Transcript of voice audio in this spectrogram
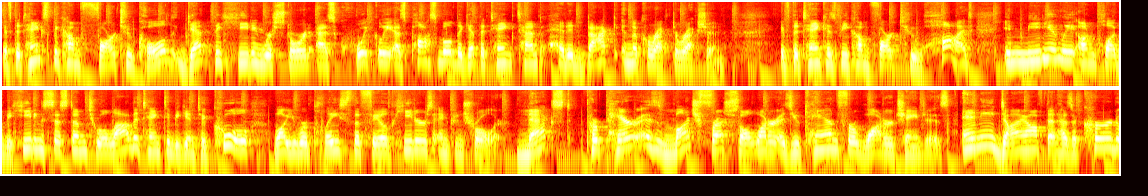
If the tanks become far too cold, get the heating restored as quickly as possible to get the tank temp headed back in the correct direction. If the tank has become far too hot, immediately unplug the heating system to allow the tank to begin to cool while you replace the failed heaters and controller. Next, prepare as much fresh salt water as you can for water changes. Any die-off that has occurred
